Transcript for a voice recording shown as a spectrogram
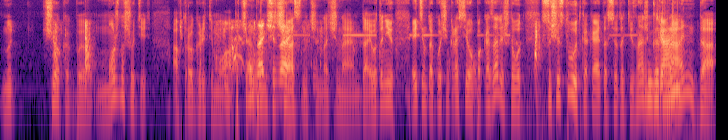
ну чё, как бы, можно шутить? А второй говорит ему, а почему прямо сейчас начи- начинаем? Да, и вот они этим так очень красиво показали, что вот существует какая-то все-таки, знаешь, Грань. грань, да,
